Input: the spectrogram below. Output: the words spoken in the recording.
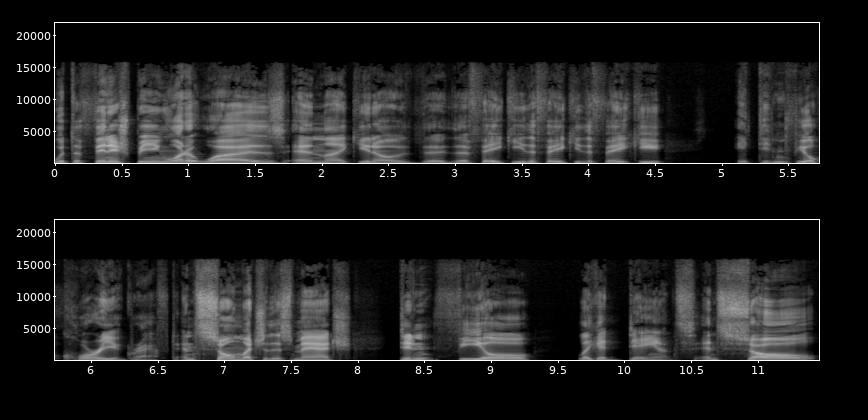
with the finish being what it was, and like you know the the fakey, the fakey, the fakey. It didn't feel choreographed, and so much of this match didn't feel like a dance. And so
